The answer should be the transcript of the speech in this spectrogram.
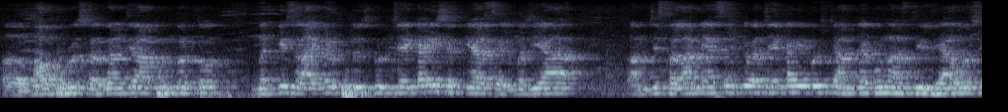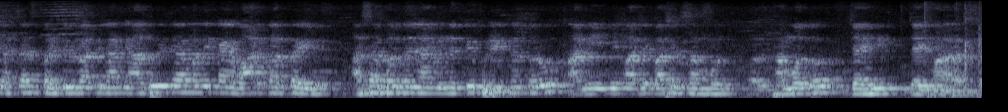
भावपूर्वक श्रद्धांजली अर्पण करतो. नक्कीच रायगड पोलीसकडून जे काही शक्य असेल म्हणजे या आमची सलामी असेल किंवा जे काही गोष्टी आमच्याकडून असतील ह्या वर्षी अशाच कंटिन्यू राहतील आणि अजूनही त्यामध्ये काही वाढ करता येईल अशा पद्धतीने आम्ही नक्की प्रयत्न करू आणि मी माझे भाषण थांबव थांबवतो. जय हिंद जय महाराष्ट्र.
